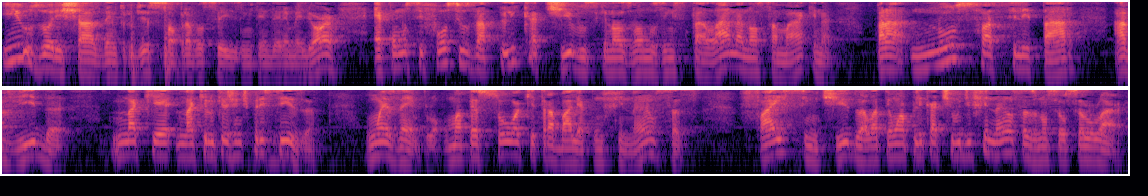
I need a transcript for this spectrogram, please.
E os orixás dentro disso, só para vocês entenderem melhor, é como se fossem os aplicativos que nós vamos instalar na nossa máquina para nos facilitar a vida naquilo que a gente precisa. Um exemplo, uma pessoa que trabalha com finanças, faz sentido ela ter um aplicativo de finanças no seu celular.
